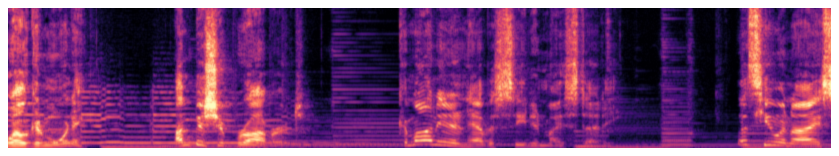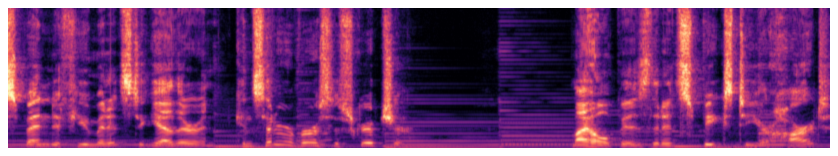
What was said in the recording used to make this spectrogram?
Well, good morning. I'm Bishop Robert. Come on in and have a seat in my study. Let's you and I spend a few minutes together and consider a verse of Scripture. My hope is that it speaks to your heart,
